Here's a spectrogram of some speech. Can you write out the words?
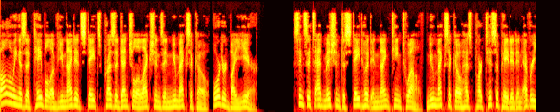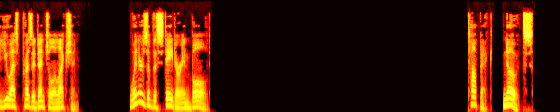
Following is a table of United States presidential elections in New Mexico, ordered by year. Since its admission to statehood in 1912, New Mexico has participated in every U.S. presidential election. Winners of the state are in bold. Notes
